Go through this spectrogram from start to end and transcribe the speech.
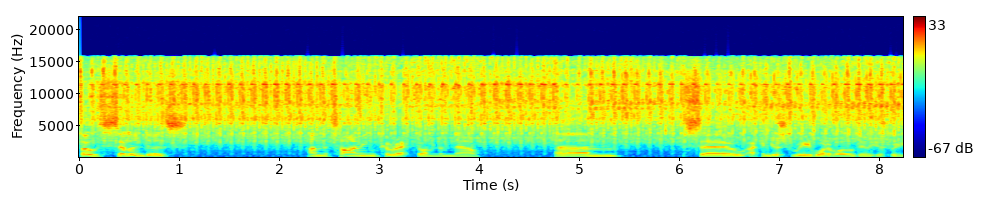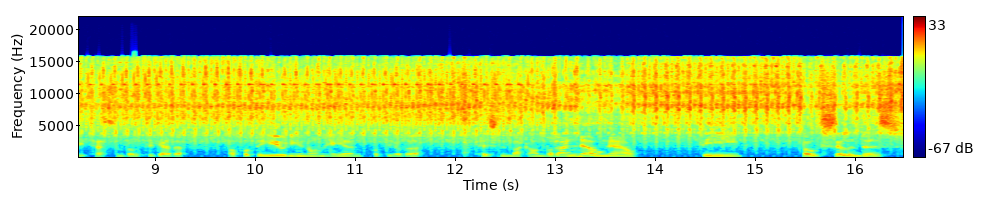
both cylinders and the timing correct on them now. Um, so I can just really, what I will do is just really test them both together. I'll put the union on here and put the other piston back on, but I know now the both cylinders,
